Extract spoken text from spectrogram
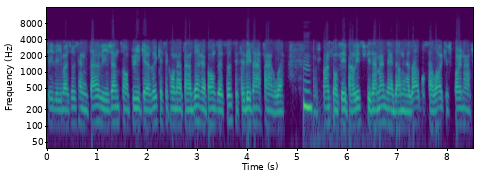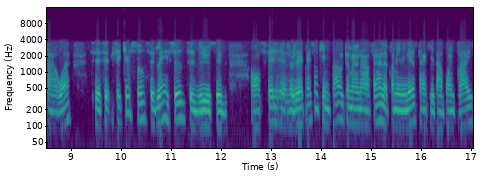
les mesures sanitaires, les jeunes sont plus écœurés. Qu'est-ce qu'on entendait à réponse de ça? C'est des enfants rois. Hmm. Je pense qu'on s'est parlé suffisamment dans les dernières heures pour savoir que je suis pas un enfant roi. C'est que ça. C'est de l'insulte. C'est du. On se fait. J'ai l'impression qu'il me parle comme un enfant, le premier ministre, quand il est en point de presse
